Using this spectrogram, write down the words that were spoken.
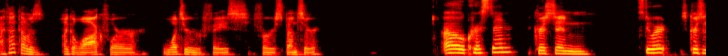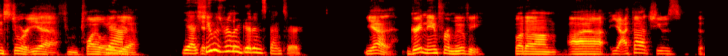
I thought that was like a lock for what's her face for Spencer. Oh, Kristen Kristen Stewart. It's Kristen Stewart, yeah, from Twilight. Yeah. Yeah. Yeah. She was really good in Spencer. Yeah, great name for a movie. But um uh yeah, I thought she was the,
